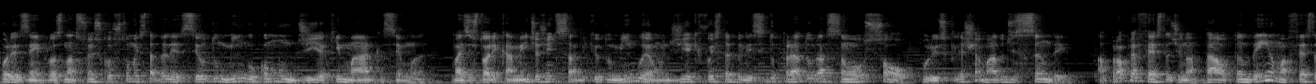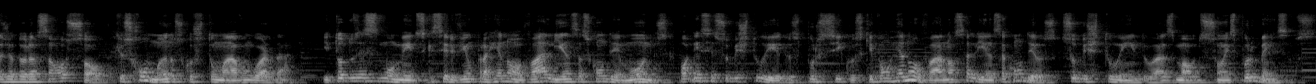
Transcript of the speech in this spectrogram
Por exemplo, as nações costumam estabelecer o domingo como um dia que marca a semana. Mas historicamente a gente sabe que o domingo é um dia que foi estabelecido para adoração ao sol, por isso que ele é chamado de Sunday. A própria festa de Natal também é uma festa de adoração ao sol, que os romanos costumavam guardar. E todos esses momentos que serviam para renovar alianças com demônios podem ser substituídos por ciclos que vão renovar nossa aliança com Deus, substituindo as maldições por bênçãos.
